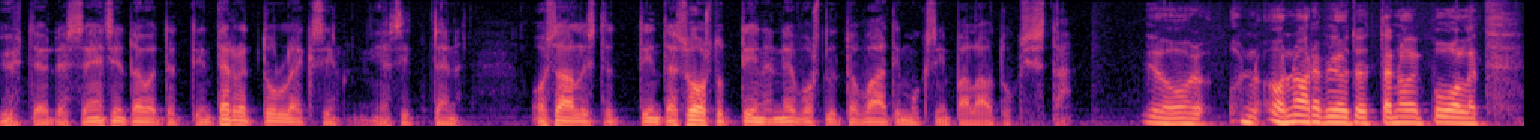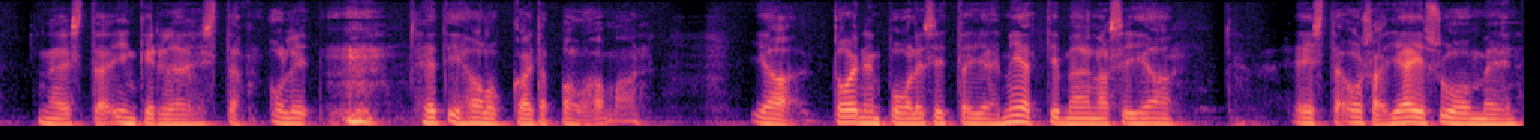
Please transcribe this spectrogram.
yhteydessä. Ensin toivotettiin tervetulleeksi ja sitten osallistettiin tai suostuttiin Neuvostoliiton vaatimuksiin palautuksista. Joo, on, on arvioitu, että noin puolet näistä inkeriläisistä oli heti halukkaita palaamaan. Ja toinen puoli sitten jäi miettimään asiaa. Heistä osa jäi Suomeen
